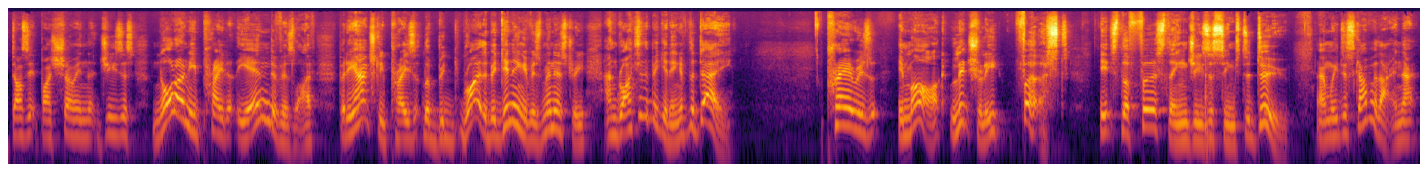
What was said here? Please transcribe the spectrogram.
does it by showing that Jesus not only prayed at the end of his life, but he actually prays at the right at the beginning of his ministry and right at the beginning of the day. Prayer is, in Mark, literally first. It's the first thing Jesus seems to do. And we discover that in that.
